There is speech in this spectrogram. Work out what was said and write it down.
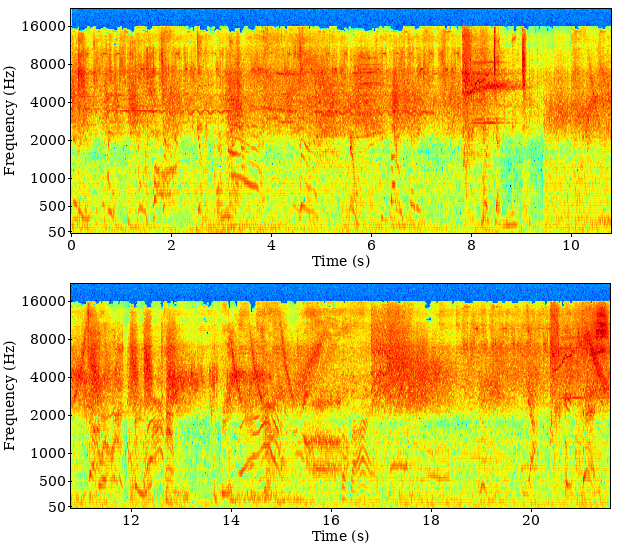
This should do it. You've got to be kidding. You're dead meat. Bye-bye. Yeah. Eat this.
